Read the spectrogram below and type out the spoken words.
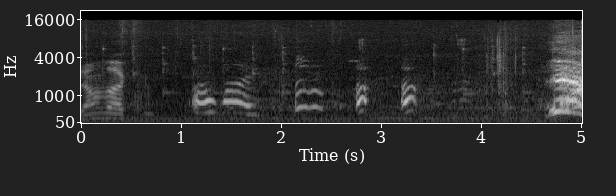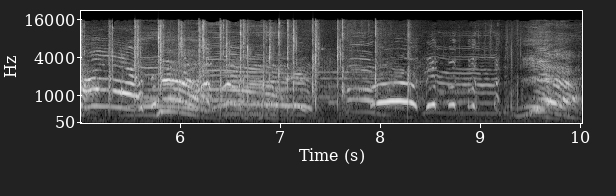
don't look. Oh my. Oh, oh, oh. Yeah! Yeah!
